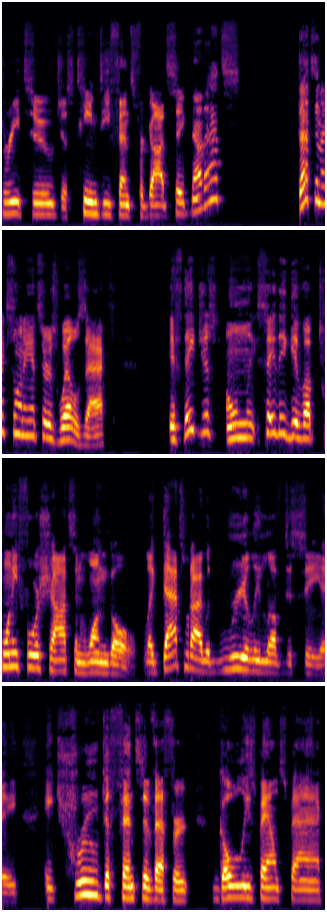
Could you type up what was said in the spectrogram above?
3 2, just team defense for God's sake. Now, that's that's an excellent answer as well, Zach if they just only say they give up 24 shots and one goal, like that's what I would really love to see a a true defensive effort, goalies bounce back,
